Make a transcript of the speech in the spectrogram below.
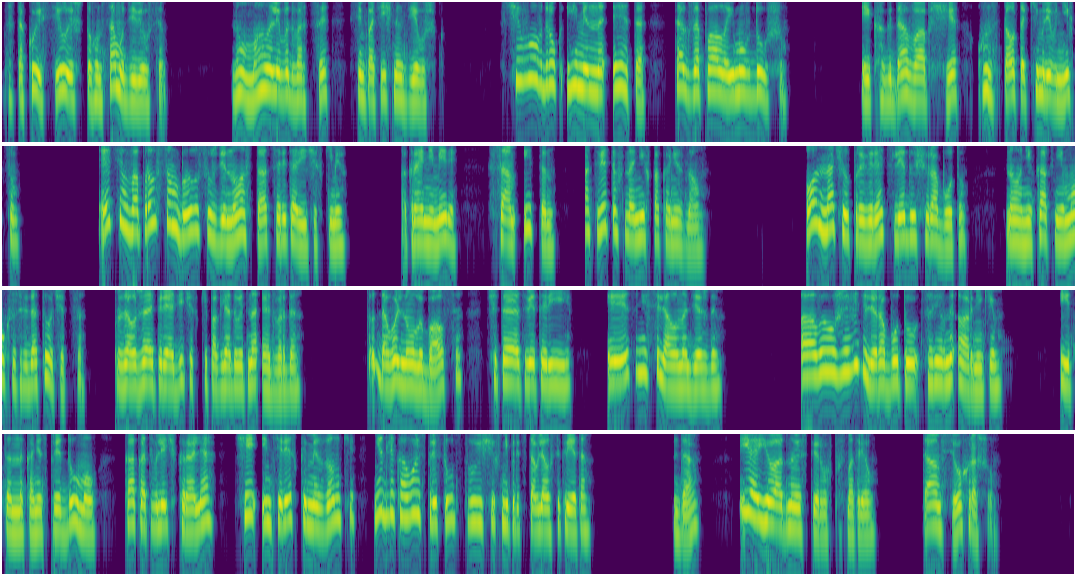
Да с такой силой, что он сам удивился. Ну, мало ли во дворце симпатичных девушек. С чего вдруг именно это так запало ему в душу? И когда вообще он стал таким ревнивцем? Этим вопросам было суждено остаться риторическими. По крайней мере, сам Итан ответов на них пока не знал. Он начал проверять следующую работу, но никак не мог сосредоточиться, продолжая периодически поглядывать на Эдварда. Тот довольно улыбался, читая ответы Рии, и это не вселяло надежды. «А вы уже видели работу царевны Арники?» Итан наконец придумал, как отвлечь короля чей интерес к амазонке ни для кого из присутствующих не представлял секрета. Да, я ее одной из первых посмотрел. Там все хорошо.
